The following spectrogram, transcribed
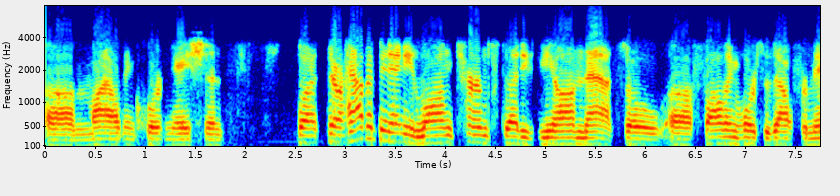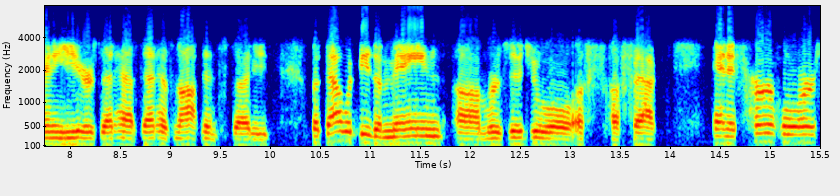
um, mild incoordination. But there haven't been any long-term studies beyond that. So uh, horses out for many years, that has that has not been studied. But that would be the main um, residual effect. And if her horse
